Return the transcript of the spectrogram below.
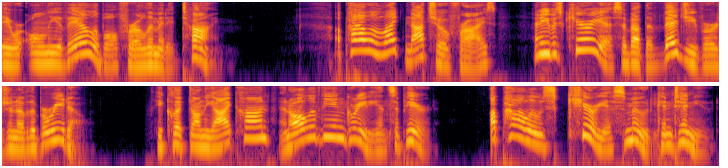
They were only available for a limited time. Apollo liked nacho fries, and he was curious about the veggie version of the burrito. He clicked on the icon, and all of the ingredients appeared. Apollo's curious mood continued.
